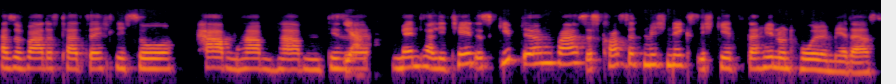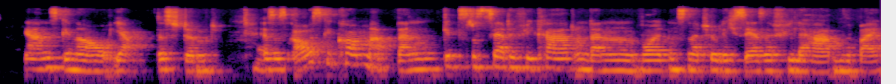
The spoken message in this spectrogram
Also war das tatsächlich so haben, haben, haben. Diese ja. Mentalität, es gibt irgendwas, es kostet mich nichts, ich gehe jetzt dahin und hole mir das. Ganz genau, ja, das stimmt. Es ist rausgekommen, ab dann gibt es das Zertifikat und dann wollten es natürlich sehr, sehr viele haben. Wobei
